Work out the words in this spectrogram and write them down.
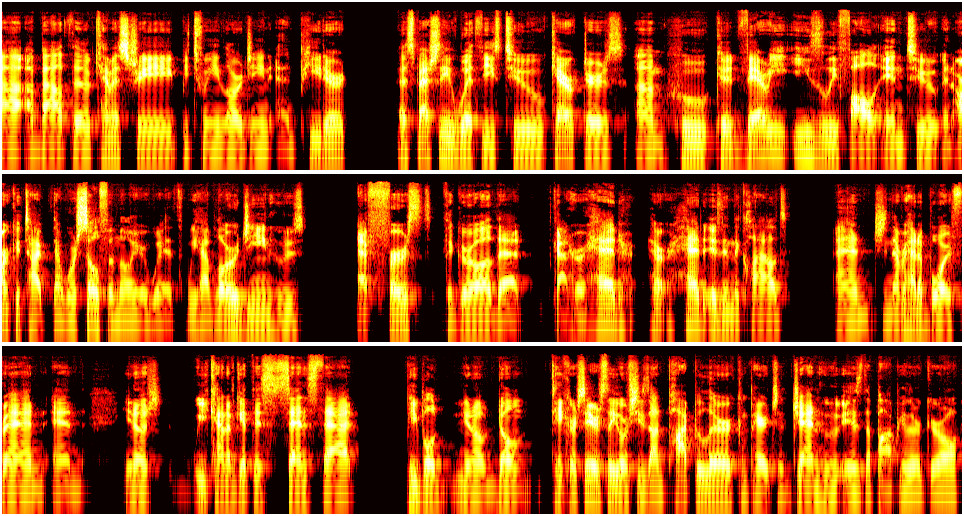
uh, about the chemistry between Lara Jean and Peter, especially with these two characters um, who could very easily fall into an archetype that we're so familiar with. We have Lara Jean, who's at first the girl that got her head, her head is in the clouds, and she's never had a boyfriend. And, you know, we kind of get this sense that people, you know, don't take her seriously or she's unpopular compared to Jen, who is the popular girl.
